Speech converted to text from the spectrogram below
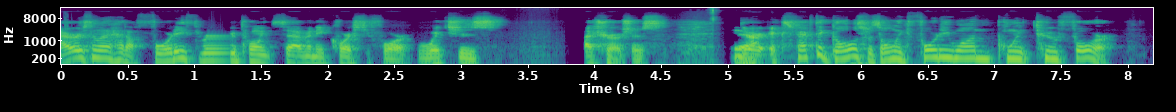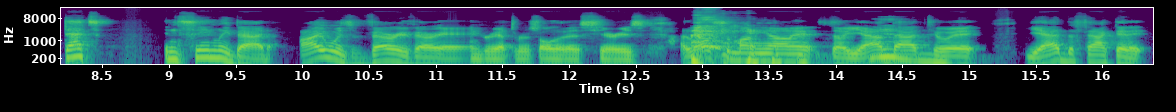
Arizona had a 43.70 Corsi for, which is atrocious. Yeah. Their expected goals was only 41.24. That's insanely bad. I was very, very angry at the result of this series. I lost some money on it, so you add that to it. You add the fact that it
